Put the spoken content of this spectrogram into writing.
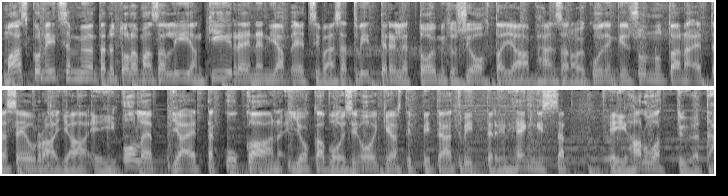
Musk on itse myöntänyt olevansa liian kiireinen ja etsivänsä Twitterille toimitusjohtajaa. Hän sanoi kuitenkin sunnuntaina, että seuraajaa ei ole ja että kukaan, joka voisi oikeasti pitää Twitterin hengissä, ei halua työtä.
